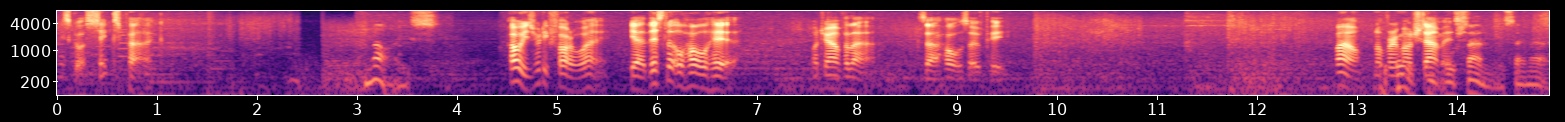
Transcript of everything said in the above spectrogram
He's got a six pack. Nice. Oh, he's really far away. Yeah, this little hole here. Watch out for that, that hole's OP. Wow, not very much damage. Sand in the same area.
